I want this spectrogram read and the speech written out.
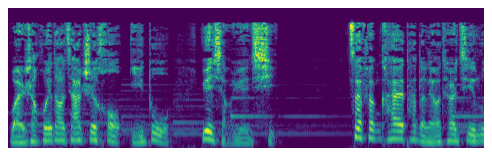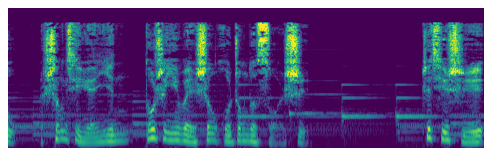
晚上回到家之后，一度越想越气。再翻开他的聊天记录，生气原因都是因为生活中的琐事。这其实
